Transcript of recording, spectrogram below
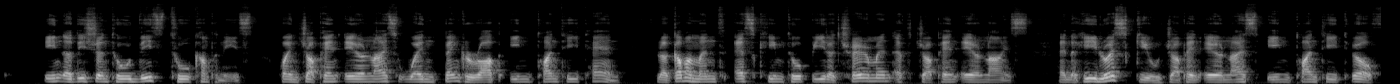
In addition to these two companies, when Japan Airlines went bankrupt in 2010, the government asked him to be the chairman of Japan Airlines, and he rescued Japan Airlines in 2012.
